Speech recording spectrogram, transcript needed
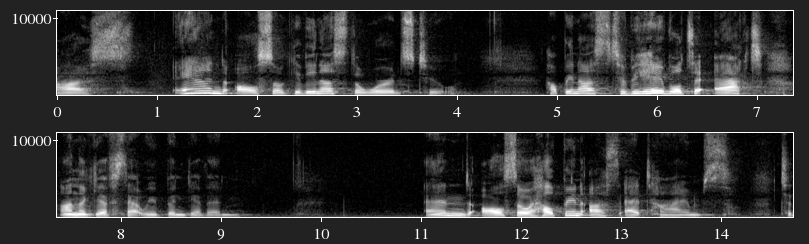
us, and also giving us the words too helping us to be able to act on the gifts that we've been given, and also helping us at times to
